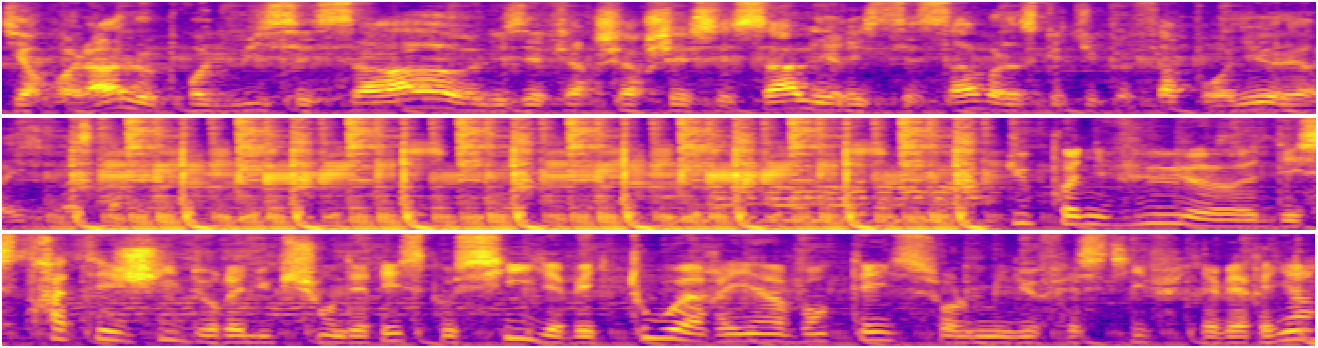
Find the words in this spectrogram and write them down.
Dire voilà, le produit c'est ça, euh, les effets recherchés c'est ça, les risques c'est ça, voilà ce que tu peux faire pour réduire les risques. Du point de vue euh, des stratégies de réduction des risques aussi, il y avait tout à réinventer sur le milieu festif, il n'y avait rien.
